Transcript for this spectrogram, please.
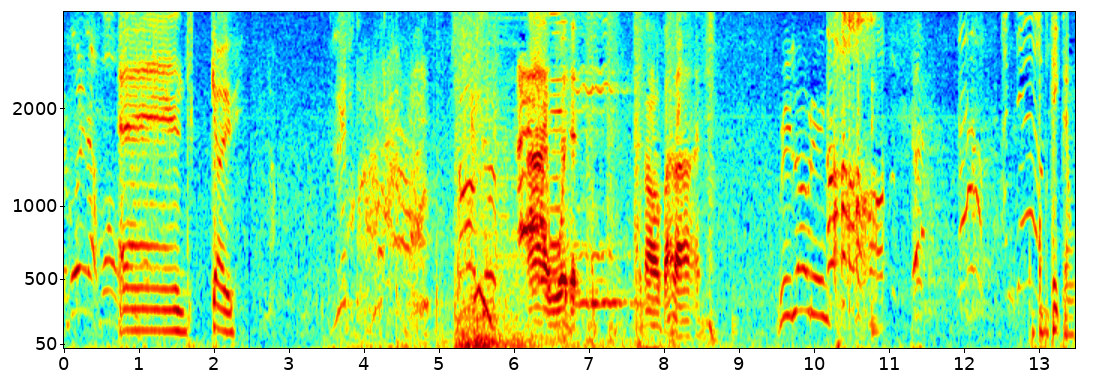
If only that wall was And go. I wouldn't. Oh, bye bye. Reloading! Oh, No, I'm down. Take down.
